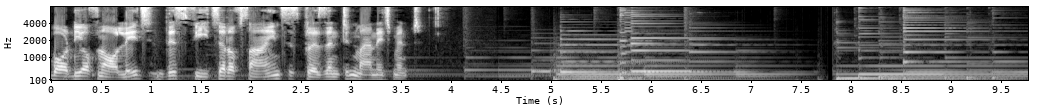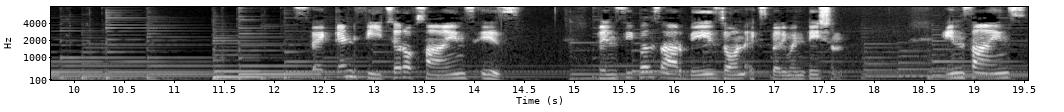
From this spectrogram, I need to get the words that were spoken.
body of knowledge, this feature of science is present in management. Second feature of science is principles are based on experimentation. In science,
